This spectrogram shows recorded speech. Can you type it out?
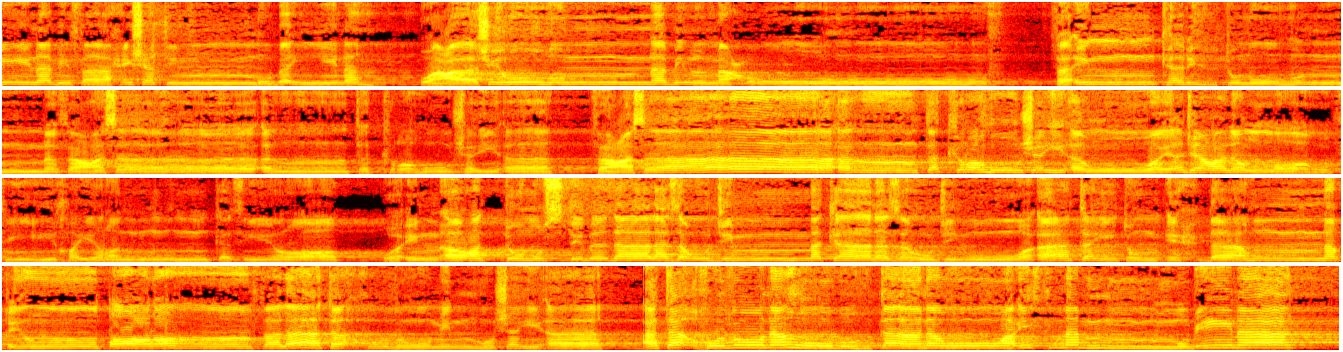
يأتين بفاحشة مبينة وعاشروهن بالمعروف فإن كرهتموهن فعسى أن تكرهوا شيئا فعسى أن تكرهوا شيئا ويجعل الله فيه خيرا كثيرا. وإن أردتم استبدال زوج مكان زوج وآتيتم إحداهن قنطارا فلا تأخذوا منه شيئا. أتأخذونه بهتانا وإثما مبينا.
